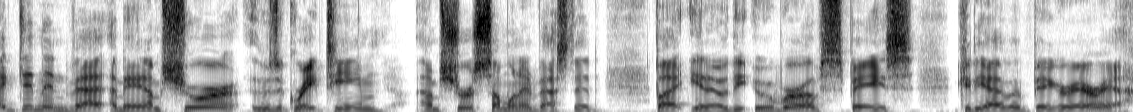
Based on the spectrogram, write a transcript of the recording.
I didn't invest. I mean, I'm sure it was a great team. Yeah. I'm sure someone invested, but you know, the Uber of space. Could you have a bigger area?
